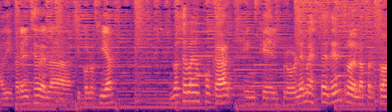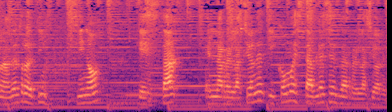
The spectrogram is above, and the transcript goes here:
a diferencia de la psicología, no se va a enfocar en que el problema esté dentro de la persona, dentro de ti, sino que está en las relaciones y cómo estableces las relaciones.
